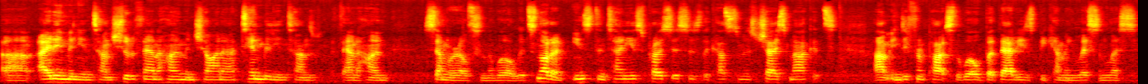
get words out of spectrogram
uh, 18 million tonnes should have found a home in China, 10 million tonnes found a home somewhere else in the world. It's not an instantaneous process as the customers chase markets um, in different parts of the world, but that is becoming less and less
